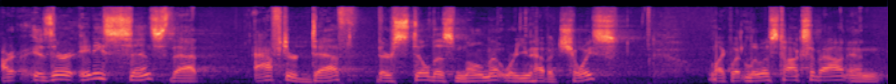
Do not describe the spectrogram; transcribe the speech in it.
Are, is there any sense that after death, there's still this moment where you have a choice? Like what Lewis talks about, and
